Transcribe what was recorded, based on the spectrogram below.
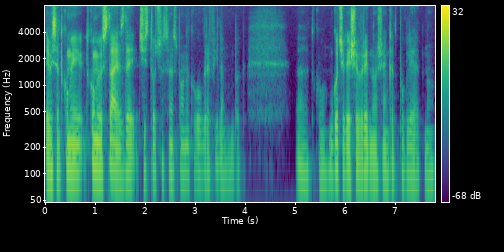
Ja, mislim, tako mi, tako mi ostaje, zdaj čisto točno sem spomnil, kako gre film. Ampak, uh, tako, mogoče ga je še vredno še enkrat pogledati. No,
